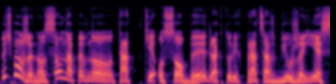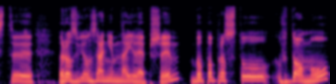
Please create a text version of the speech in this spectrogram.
Być może, no są na pewno takie osoby, dla których praca w biurze jest y, rozwiązaniem najlepszym, bo po prostu w domu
